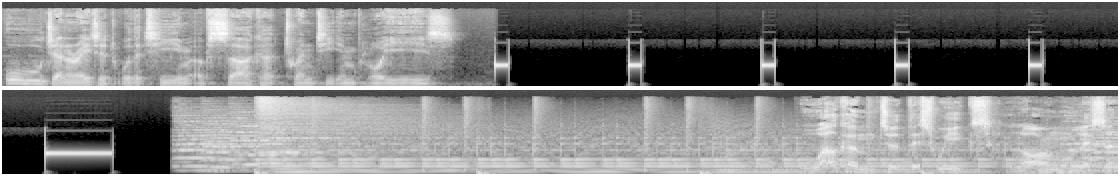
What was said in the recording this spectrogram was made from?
all generated with a team of circa 20 employees. Welcome to this week's Long Listen.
